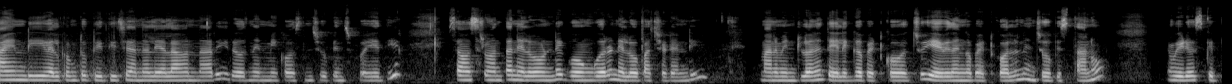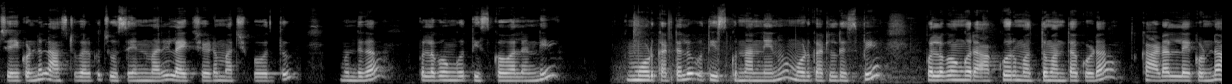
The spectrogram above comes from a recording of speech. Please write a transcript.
హాయ్ అండి వెల్కమ్ టు ప్రీతి ఛానల్. ఎలా ఉన్నారు? ఈరోజు నేను మీకోసం చూపించిపోయేది సంవత్సరం అంతా నిల్వ ఉండే గోంగూర నిల్వ పచ్చడి అండి మనం ఇంట్లోనే తేలిగ్గా పెట్టుకోవచ్చు ఏ విధంగా పెట్టుకోవాలో నేను చూపిస్తాను. వీడియో స్కిప్ చేయకుండా లాస్ట్ వరకు చూసేయండి మరి లైక్ చేయడం మర్చిపోవద్దు. ముందుగా పుల్ల గోంగూర తీసుకోవాలండి. మూడు కట్టలు తీసుకున్నాను నేను మూడు కట్టల రెసిపీ. పుల్ల గోంగూర ఆకుకూర మొత్తం అంతా కూడా కాడలు లేకుండా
